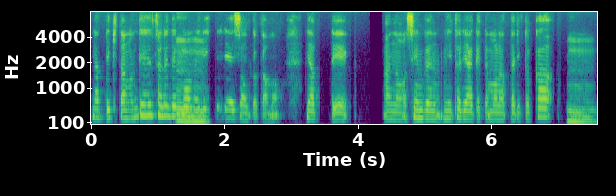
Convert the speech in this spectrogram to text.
なってきたので、それでこうんううんメディテレーションとかもやって、あの、新聞に取り上げてもらったりとか、うん。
